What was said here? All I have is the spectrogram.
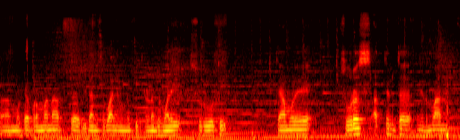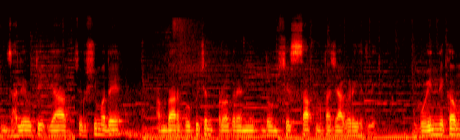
मोठ्या प्रमाणात विधानसभा निवडणुकीत रणधुमाळी सुरू होती. त्यामुळे चोरस अत्यंत निर्माण झाली होती. या चुरशीमध्ये आमदार गोपीचंद पडळकर यांनी दोनशे सात मताची आघाडी घेतली. Govind Nikam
